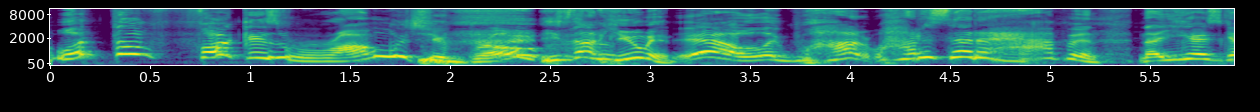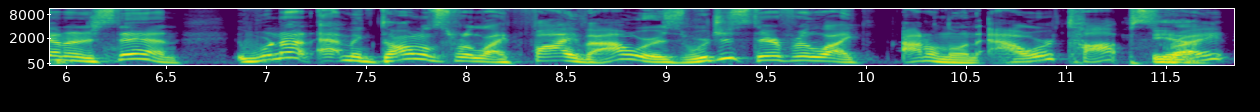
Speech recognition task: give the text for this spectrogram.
what the fuck is wrong with you, bro? He's not human. Yeah, like how how does that happen? Now you guys gotta understand, we're not at McDonald's for like five hours. We're just there for like I don't know an hour tops, Yeah. right?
